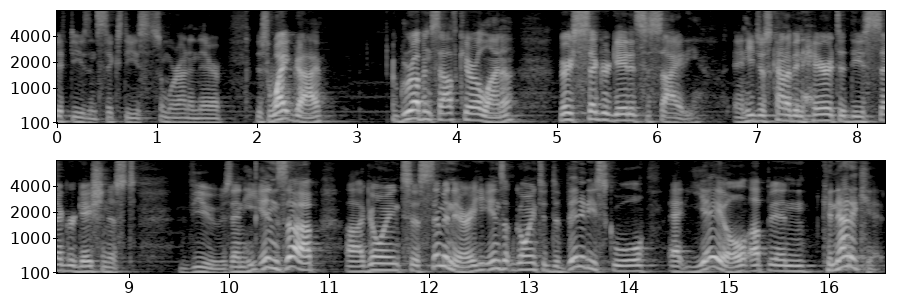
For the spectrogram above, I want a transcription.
50s and 60s, somewhere around in there. This white guy grew up in South Carolina, very segregated society, and he just kind of inherited these segregationist views. And he ends up uh, going to seminary, he ends up going to divinity school at Yale up in Connecticut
